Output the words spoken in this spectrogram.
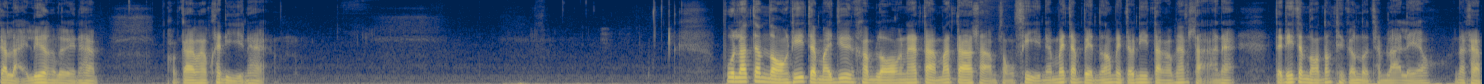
กันหลายเรื่องเลยนะครับ ของการบังคับคดีนะฮะผู้รับจำนองที่จะมายื่นคำร้องนะตามมาตรา 324นะไม่จำเป็นต้องเป็นเจ้าหนี้ตามคำพิพากษานะแต่นี่จำนองต้องถึงกำหนดชำระแล้วนะครับ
